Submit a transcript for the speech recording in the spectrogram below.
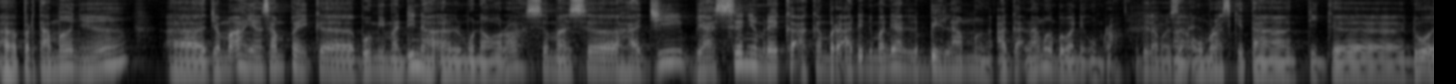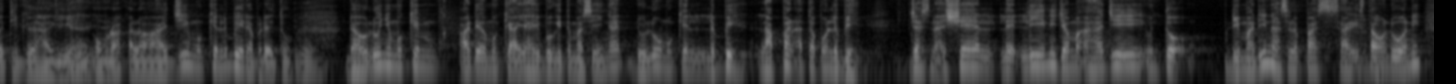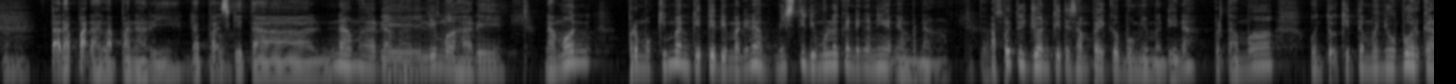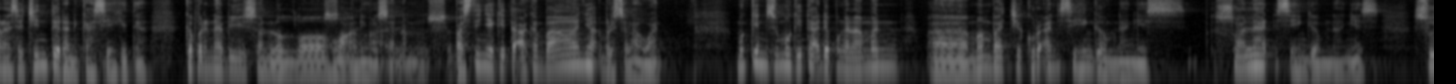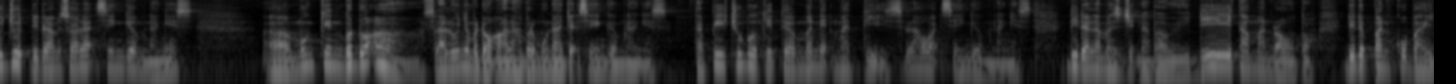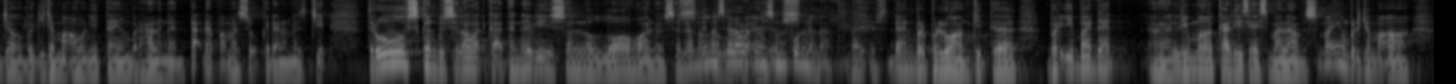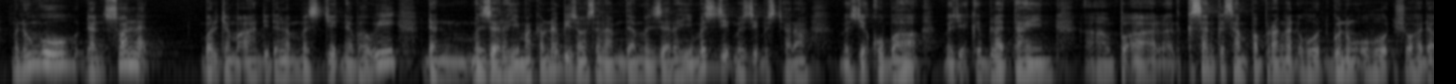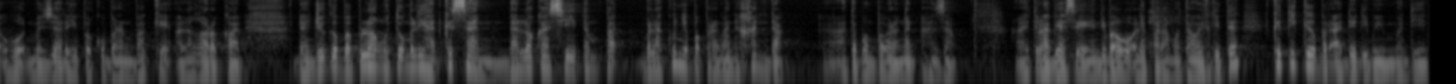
Uh, pertamanya uh, jemaah yang sampai ke bumi Madinah Al-Munawwarah semasa haji biasanya mereka akan berada di Madinah lebih lama, agak lama berbanding umrah. Lebih lama Uh, umrah sekitar 3 2 3 hari, hari, umrah. Kalau haji mungkin lebih daripada itu. Lebih. Dahulunya mungkin ada mungkin ayah ibu kita masih ingat dulu mungkin lebih 8 ataupun lebih. Just nak share lately ni jemaah haji untuk di Madinah selepas hari setahun dua ni tak dapat dah 8 hari. Dapat sekitar 6 hari, Enam hari, 5 hari. Namun permukiman kita di Madinah mesti dimulakan dengan niat yang benar. Betul. Apa tujuan kita sampai ke bumi Madinah? Pertama, untuk kita menyuburkan rasa cinta dan kasih kita kepada Nabi sallallahu alaihi wasallam. Pastinya kita akan banyak berselawat. Mungkin semua kita ada pengalaman uh, membaca Quran sehingga menangis, solat sehingga menangis, sujud di dalam solat sehingga menangis. Uh, mungkin berdoa, selalunya berdoalah bermunajat sehingga menangis. Tapi cuba kita menikmati selawat sehingga menangis di dalam Masjid Nabawi, di Taman Raudhah, di depan kubah hijau bagi jemaah wanita yang berhalangan tak dapat masuk ke dalam masjid. Teruskan berselawat ke atas Nabi sallallahu alaihi wasallam dengan selawat yang sempurna dan berpeluang kita beribadat uh, lima kali saya semalam semayang berjemaah menunggu dan solat berjemaah di dalam Masjid Nabawi dan menziarahi makam Nabi SAW dan menziarahi masjid-masjid bersejarah Masjid Quba, Masjid Qiblatain, pe- uh, kesan-kesan peperangan Uhud, Gunung Uhud, Syuhada Uhud, menziarahi perkuburan Baqi Al-Gharqad dan juga berpeluang untuk melihat kesan dan lokasi tempat berlakunya peperangan Khandaq uh, ataupun peperangan Ahzab. Ha, itulah biasa yang dibawa oleh para mutawif kita ketika berada di Madinah.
